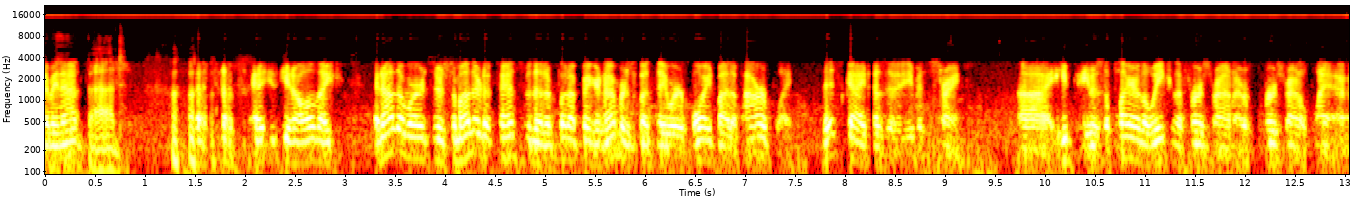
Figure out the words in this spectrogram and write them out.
I mean, that's bad. that's, that's, you know, like, in other words, there's some other defensemen that have put up bigger numbers, but they were buoyed by the power play. This guy does it at even strength. Uh, he, he was the player of the week in the first round or first round of play, uh,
